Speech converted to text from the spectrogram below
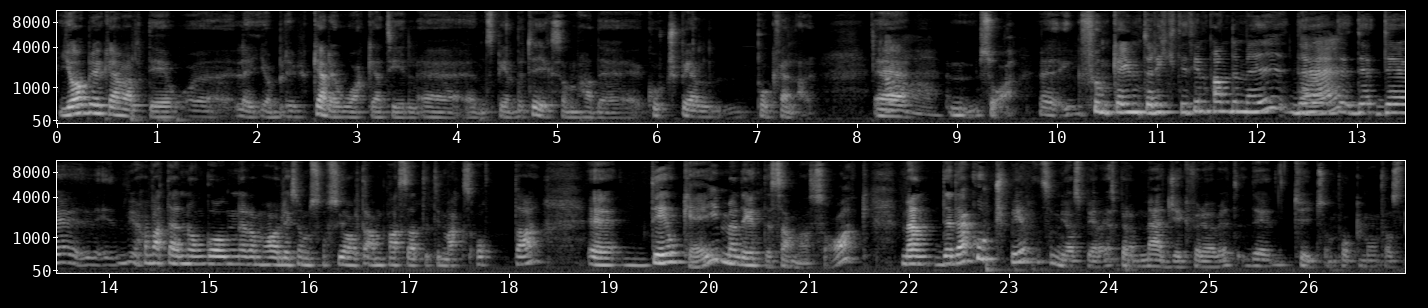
jag brukar alltid, eh, eller jag brukade åka till eh, en spelbutik som hade kortspel på kvällar. Eh, Ah. Så. Funkar ju inte riktigt i en pandemi. Det, det, det, det, vi har varit där någon gång när de har liksom socialt anpassat det till max 8. Eh, det är okej, men det är inte samma sak. Men det där kortspelet som jag spelar, jag spelar Magic för övrigt. Det är typ som Pokémon fast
